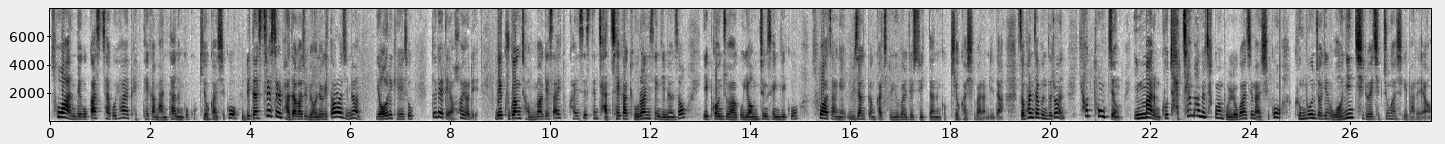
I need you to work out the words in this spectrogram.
소화 안 되고 가스 차고 혀에 백태가 많다는 거 꼭 기억하시고 일단 스트레스를 받아가지고 면역이 떨어지면 열이 계속 뜨게 돼요, 허열이. 내 구강 점막의 사이토카인 시스템 자체가 교란이 생기면서 입건조하고 염증 생기고 소화장애, 위장병까지도 유발될 수 있다는 거 기억하시기 바랍니다. 그래서 환자분들은 혀 통증, 입마름 그 자체만을 자꾸만 보려고 하지 마시고 근본적인 원인 치료에 집중하시기 바래요.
